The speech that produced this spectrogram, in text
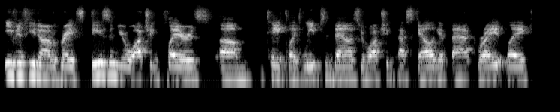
even if you don't have a great season, you're watching players um, take like leaps and bounds. You're watching Pascal get back, right? Like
